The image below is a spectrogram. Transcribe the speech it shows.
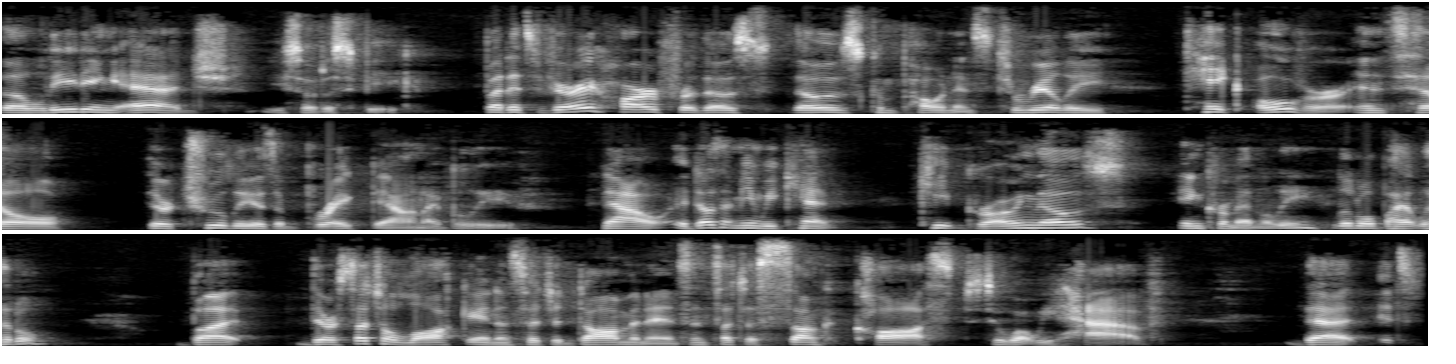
the leading edge, so to speak. But it's very hard for those those components to really take over until there truly is a breakdown, I believe. Now, it doesn't mean we can't keep growing those incrementally, little by little, but there's such a lock in and such a dominance and such a sunk cost to what we have that it's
